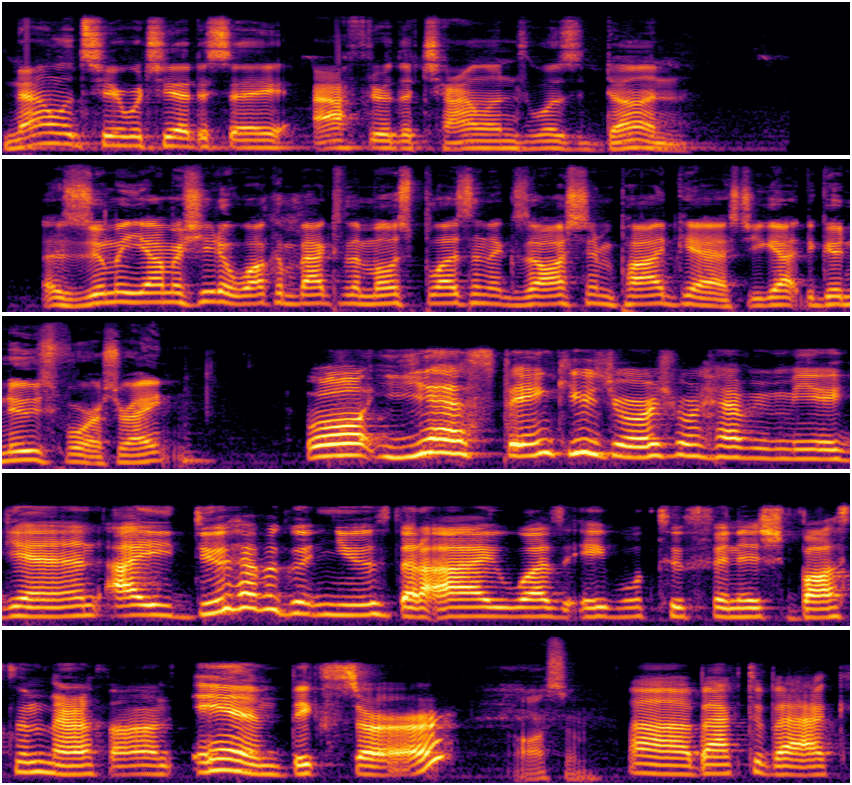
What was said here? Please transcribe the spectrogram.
Now let's hear what she had to say after the challenge was done. Azumi Yamashita, welcome back to the Most Pleasant Exhaustion podcast. You got the good news for us, right? Well, yes, thank you, George, for having me again. I do have a good news that I was able to finish Boston Marathon and Big Sur Awesome. uh, back to back,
